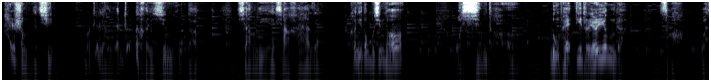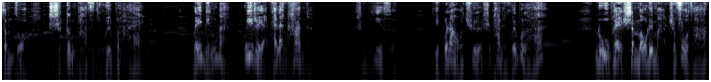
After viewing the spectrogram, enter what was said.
还是生你的气。我这两年真的很辛苦的。想你想孩子，可你都不心疼，我心疼。陆佩低着音应着，四宝，我这么做只是更怕自己回不来。没明白，眯着眼抬脸看他，什么意思？你不让我去是怕你回不来？陆佩深眸里满是复杂，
